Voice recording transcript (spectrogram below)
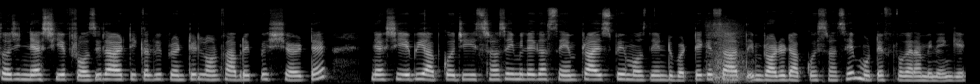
तो जी नेक्स्ट ये फ्रोजिल आर्टिकल भी प्रिंटेड लॉन फैब्रिक पे शर्ट है। नेक्स्ट ये भी आपको जी इस तरह से ही मिलेगा सेम प्राइस पे मोजलिन दुबट्टे के साथ एम्ब्रॉयड आपको इस तरह से मोटिफ वगैरह मिलेंगे।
